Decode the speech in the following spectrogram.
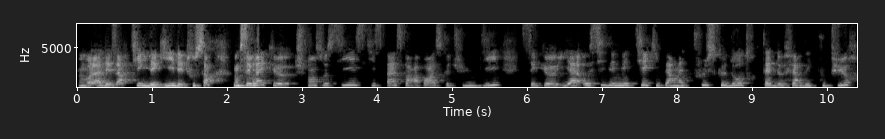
Donc voilà, des articles, des guides et tout ça. Donc c'est vrai que je pense aussi, ce qui se passe par rapport à ce que tu me dis, c'est qu'il y a aussi des métiers qui permettent plus que d'autres, peut-être de faire des coupures.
